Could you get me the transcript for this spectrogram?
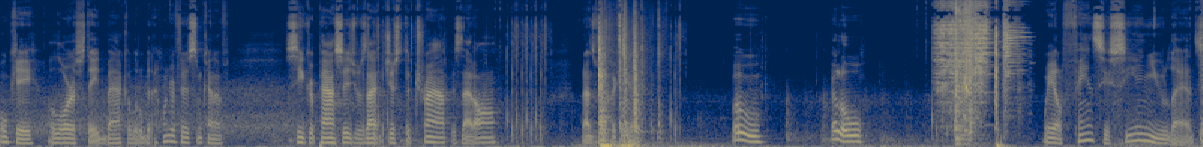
Okay, Alora stayed back a little bit. I wonder if there's some kind of secret passage. Was that just a trap? Is that all? That's what click here. Whoa. Hello. Well, fancy seeing you, lads.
